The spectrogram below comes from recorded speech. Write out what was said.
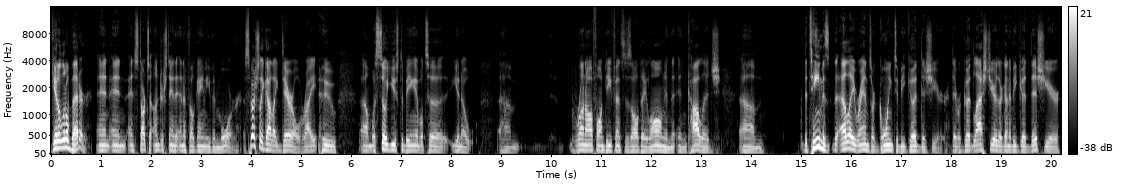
get a little better and and and start to understand the NFL game even more. Especially a guy like Darrell, right, who um, was so used to being able to you know um, run off on defenses all day long in the, in college. Um, the team is the LA Rams are going to be good this year. They were good last year. They're going to be good this year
